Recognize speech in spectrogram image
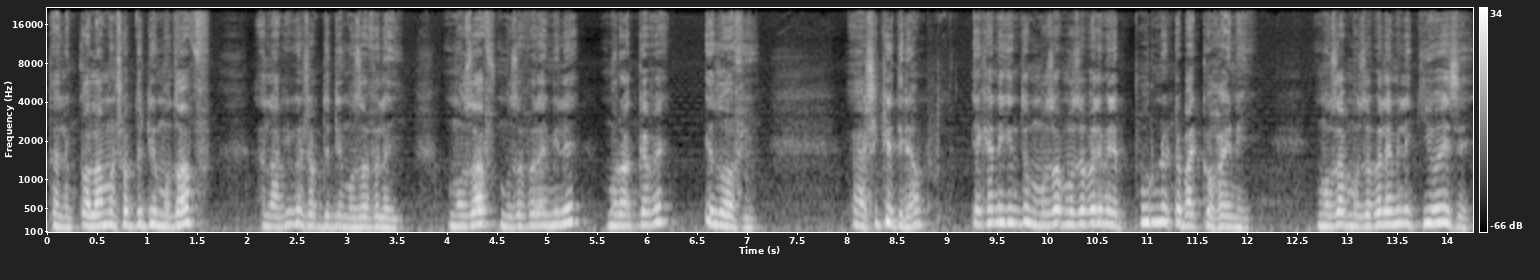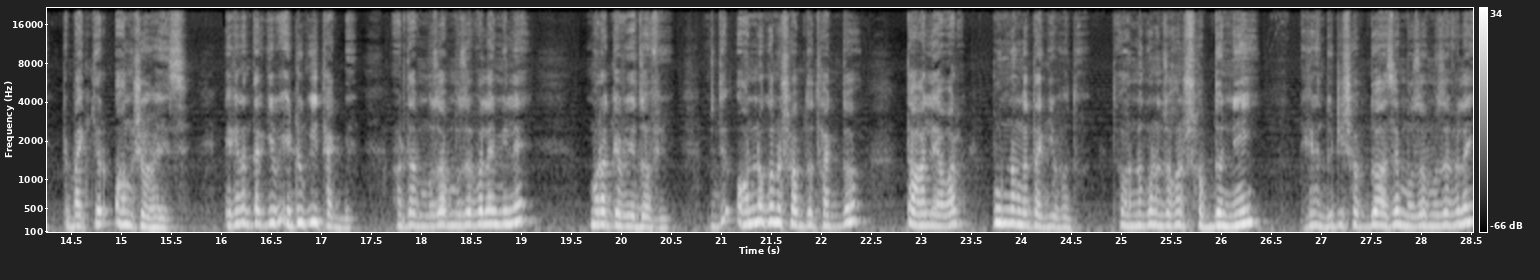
তাহলে কলাম শব্দটি মোজাফ আর লাবিবেন শব্দটি মোজাফেলাই। মোজাফ, মুজাফেলাই মিলে মোরাক্কাবে ইজফি শিক্ষার্থীরা, এখানে কিন্তু মোজাফ, মুজাফেলাই মিলে পূর্ণ একটা বাক্য হয়নি মোজাফ মুজাফেলাই মিলে কি হয়েছে? একটা বাক্যের অংশ হয়েছে। এখানে তার কি এটুকুই থাকবে? অর্থাৎ মোজাব মুজাফেলাই মিলে মোরাক্কাব ইজফি যদি অন্য কোনো শব্দ থাকতো, তাহলে আবার পূর্ণাঙ্গ তাকিব হতো? তো অন্য কোনো যখন শব্দ নেই, এখানে দুটি শব্দ আছে মোজাব মুজাফেলাই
